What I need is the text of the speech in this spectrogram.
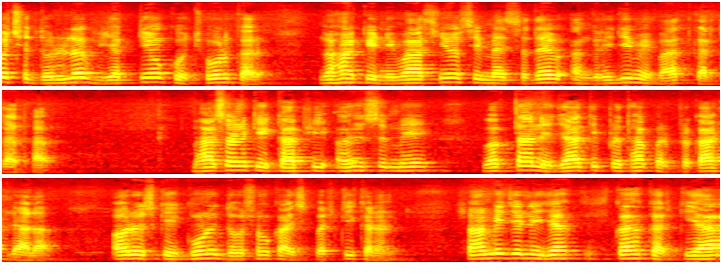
कुछ दुर्लभ व्यक्तियों को छोड़कर वहाँ के निवासियों से मैं सदैव अंग्रेज़ी में बात करता था। भाषण के काफ़ी अंश में वक्ता ने जाति प्रथा पर प्रकाश डाला और उसके गुण दोषों का स्पष्टीकरण। स्वामी जी ने यह कहकर किया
